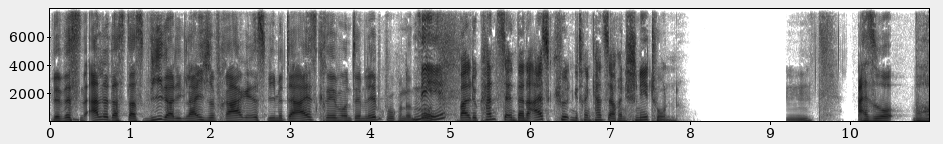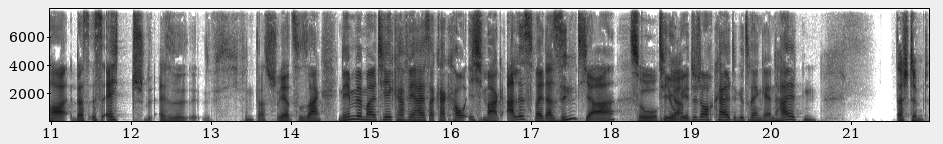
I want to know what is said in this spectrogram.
wir wissen alle, dass das wieder die gleiche Frage ist wie mit der Eiscreme und dem Lebkuchen und Nee, weil du kannst ja in deine eisgekühlten Getränke kannst ja auch in Schnee tun. so. Mhm. Also, boah, das ist echt, also ich finde das schwer zu sagen. Nehmen wir mal Tee, Kaffee, heißer Kakao. Ich mag alles, weil da sind ja So, ja, theoretisch auch kalte Getränke enthalten. das stimmt.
